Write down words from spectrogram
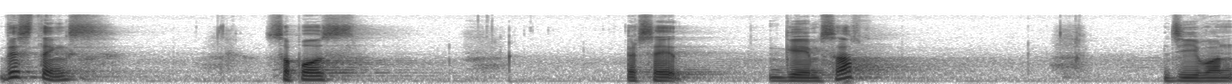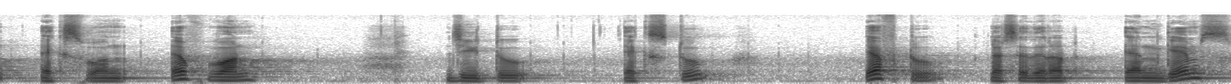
these things suppose let us say games are g1 x1 f1 g2 x2 f2 let us say there are n games.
